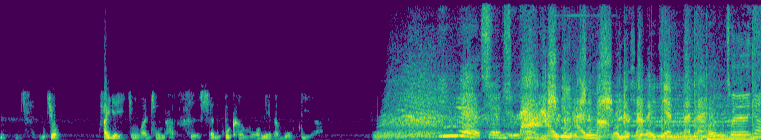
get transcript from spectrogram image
成就，他也已经完成他此生不可磨灭的目的了。音乐全职代，太厉害了吧！我们下回见，拜拜。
